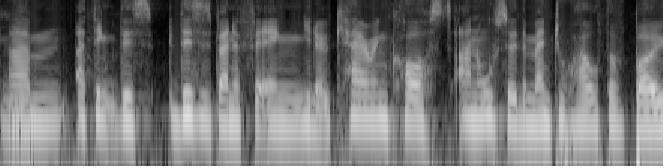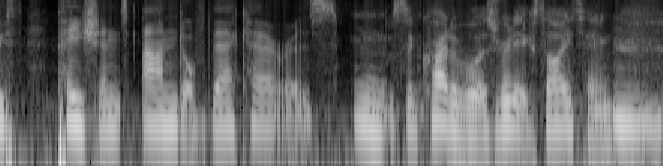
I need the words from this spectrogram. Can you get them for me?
Mm. Um, I think this this is benefiting, you know, caring costs and also the mental health of both patients and of their carers. Mm, it's incredible. It's really exciting. Mm.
